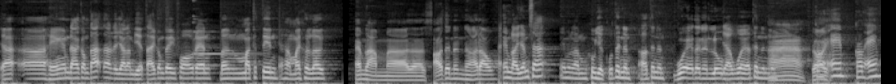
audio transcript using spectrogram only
Dạ ờ, hiện em đang công tác là giờ làm việc tại công ty Foren bên marketing hàng Michael Lơ Em làm à, ở Tây Ninh ở đâu? em là giám sát em làm khu vực của Tây Ninh ở Tây Ninh Quê ở Tây Ninh luôn dạ quê ở Tây Ninh luôn. À, còn rồi em còn em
